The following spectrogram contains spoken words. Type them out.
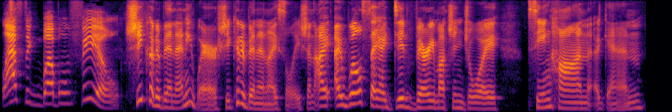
plastic bubble feel. she could have been anywhere. She could have been in isolation. I, I will say I did very much enjoy seeing Han again.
